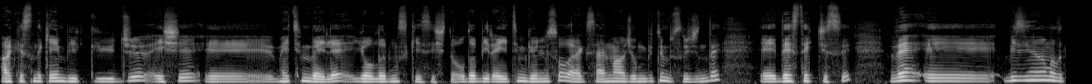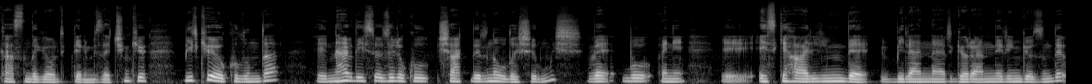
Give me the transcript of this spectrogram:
arkasındaki en büyük gücü eşi e, Metin Bey'le yollarımız kesişti. O da bir eğitim gönüllüsü olarak Selma hocamın bütün bu sürecinde e, destekçisi ve e, biz inanamadık aslında gördüklerimize. Çünkü bir köy okulunda e, neredeyse özel okul şartlarına ulaşılmış ve bu hani e, eski halini de bilenler, görenlerin gözünde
